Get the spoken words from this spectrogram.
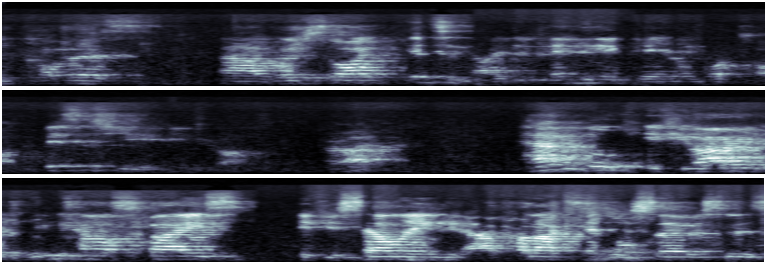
e-commerce uh, website, it's a no, depending again on what type of business you, you've got. All right. Have a look if you are in the retail space, if you're selling uh, products and or services,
